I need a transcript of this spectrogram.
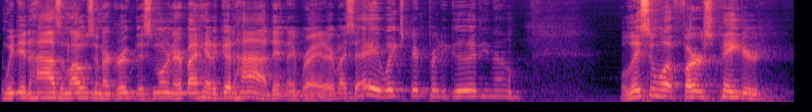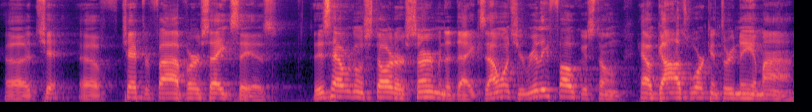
we did highs and lows in our group this morning. Everybody had a good high, didn't they, Brad? Everybody said, hey, week's been pretty good, you know. Well, listen what 1 Peter uh, ch- uh, chapter 5, verse 8 says. This is how we're going to start our sermon today because I want you really focused on how God's working through Nehemiah.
